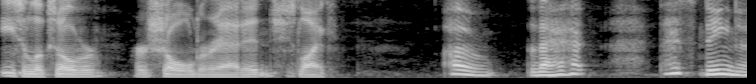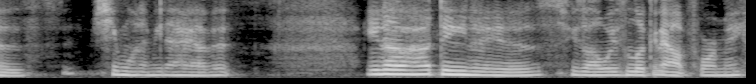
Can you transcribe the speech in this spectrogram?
Issa looks over her shoulder at it and she's like, Oh, that? That's Dina's. She wanted me to have it. You know how Dina is. She's always looking out for me.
